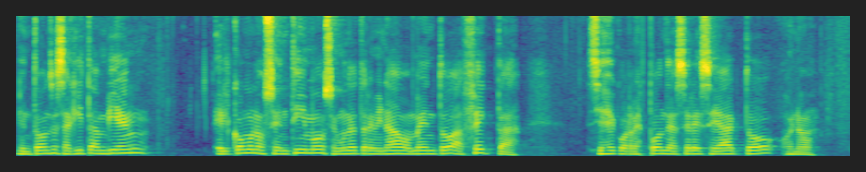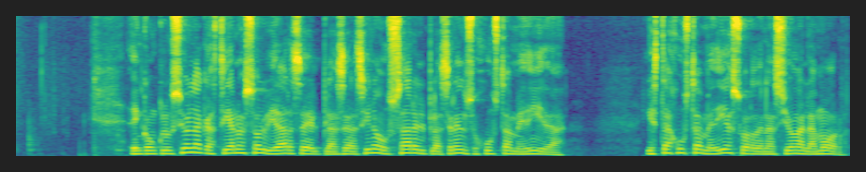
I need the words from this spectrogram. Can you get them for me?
Entonces aquí también el cómo nos sentimos en un determinado momento afecta si es que corresponde hacer ese acto o no. En conclusión, la castidad no es olvidarse del placer, sino usar el placer en su justa medida y esta justa medida es su ordenación al amor,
